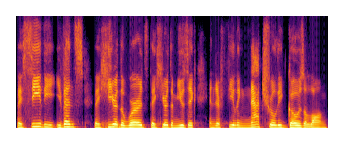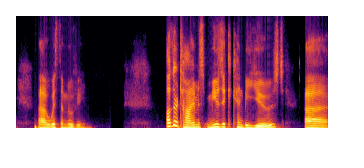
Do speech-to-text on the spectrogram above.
They see the events, they hear the words, they hear the music, and their feeling naturally goes along uh, with the movie. Other times, music can be used uh,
